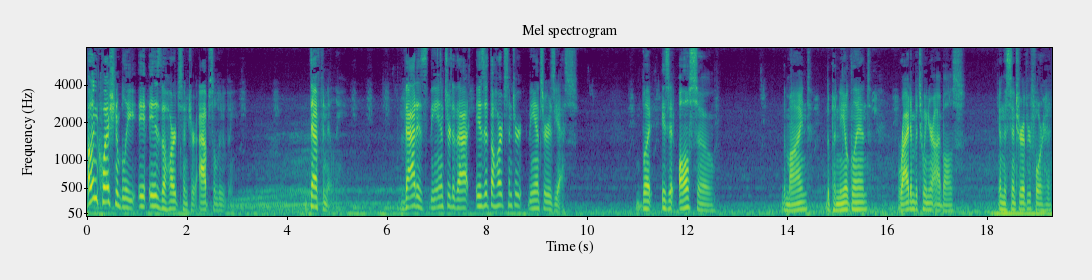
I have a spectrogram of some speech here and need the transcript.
unquestionably, it is the heart center, absolutely. Definitely. That is the answer to that. Is it the heart center? The answer is yes. But is it also the mind, the pineal gland, right in between your eyeballs, in the center of your forehead?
